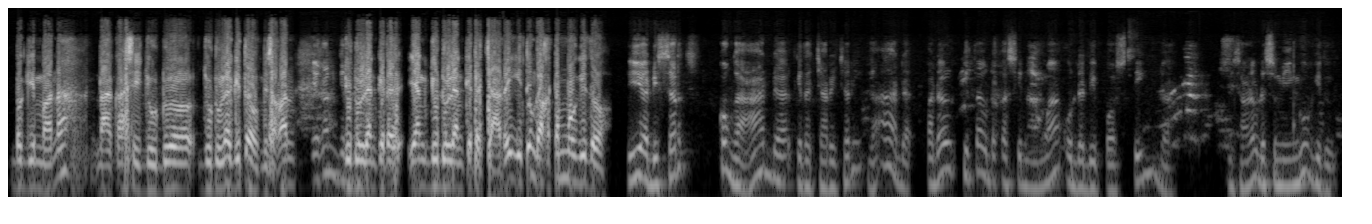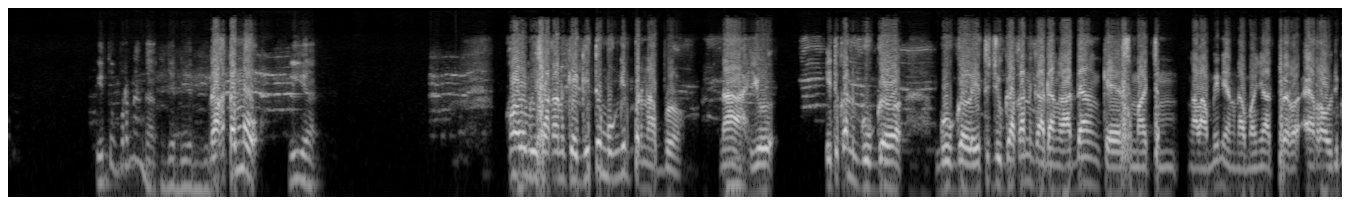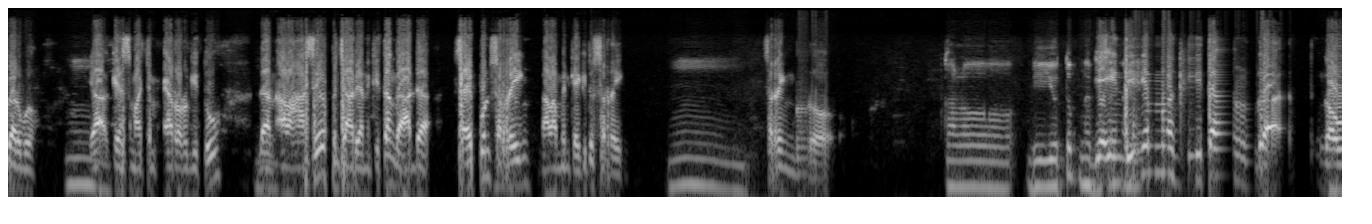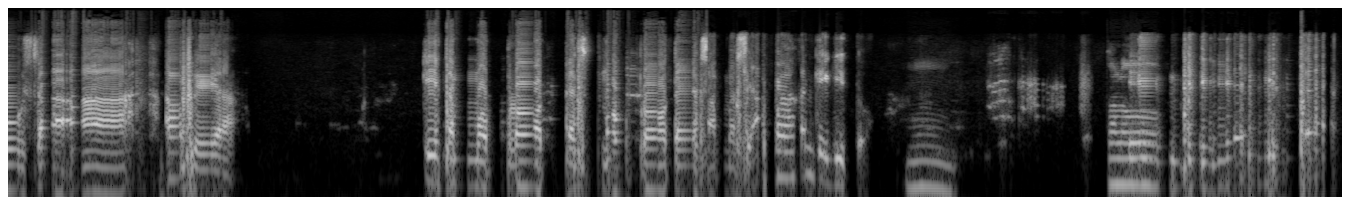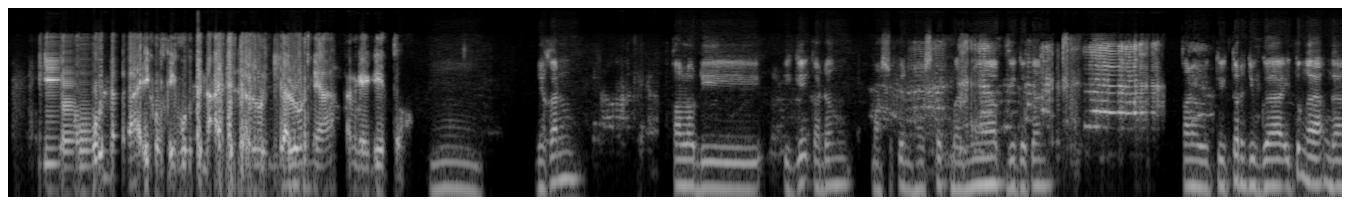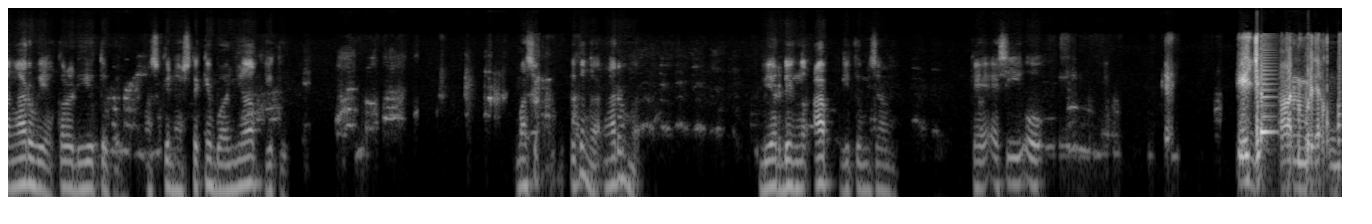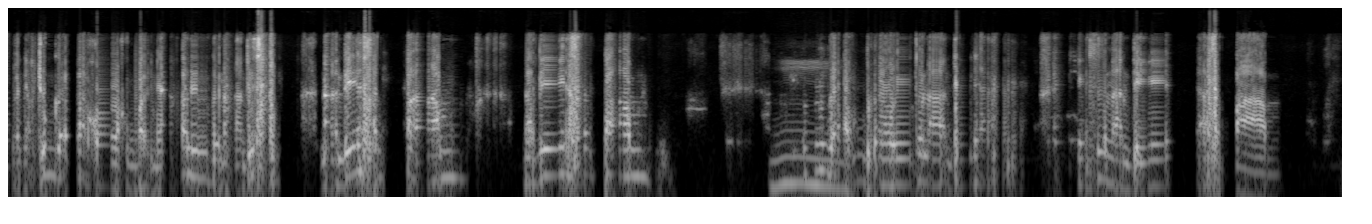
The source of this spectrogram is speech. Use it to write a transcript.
Bagaimana? Nah, kasih judul judulnya gitu. Misalkan Ya kan judul yang kita yang judul yang kita cari itu nggak ketemu gitu. iya di search kok nggak ada. Kita cari-cari nggak ada. Padahal kita udah kasih nama, udah diposting, udah misalnya udah seminggu gitu. Itu pernah nggak kejadian gitu? Nggak ketemu. Iya. Kalau misalkan kayak gitu mungkin pernah, bro. Nah, yuk itu kan Google Google itu juga kan kadang-kadang kayak semacam ngalamin yang namanya trial error juga, bro. Hmm. ya kayak semacam error gitu dan alhasil pencarian kita nggak ada. Saya pun sering ngalamin kayak gitu sering. Hmm. sering bro. Kalau di YouTube nggak ya bisa intinya mah kita nggak nggak usah ah, apa ya? Kita mau protes mau protes sama siapa kan kayak gitu. Hmm. Kalau intinya kita ya udah ikut-ikutin aja jalur-jalurnya kan kayak gitu. Hmm, ya kan kalau di IG kadang masukin hashtag banyak gitu kan. Kalau di Twitter juga itu nggak nggak ngaruh ya kalau di YouTube ya. masukin hashtagnya banyak gitu. Masuk itu nggak ngaruh nggak? Biar dia nge-up gitu misalnya. Kayak SEO. Eh jangan banyak-banyak juga kalau kebanyakan juga nanti nanti spam nanti spam Hmm. enggak bro itu nantinya itu nantinya spam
